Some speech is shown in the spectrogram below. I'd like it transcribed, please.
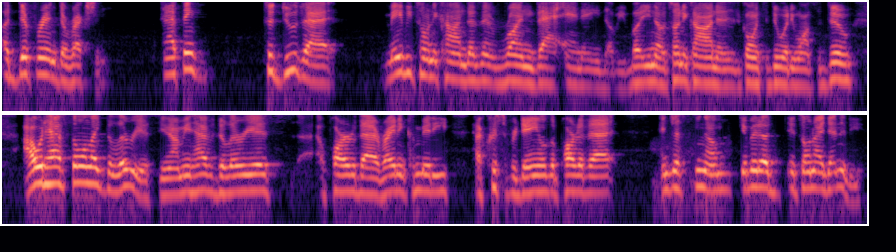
a different direction. And I think to do that, maybe Tony Khan doesn't run that and AEW, but you know, Tony Khan is going to do what he wants to do. I would have someone like Delirious, you know, I mean, have Delirious a part of that writing committee, have Christopher Daniels a part of that, and just you know, give it a its own identity.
